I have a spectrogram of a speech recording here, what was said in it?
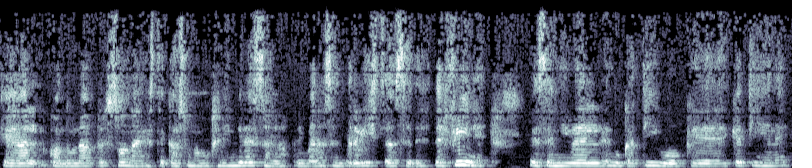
que cuando una persona, en este caso una mujer, ingresa en las primeras entrevistas, se define ese nivel educativo que, que tiene.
